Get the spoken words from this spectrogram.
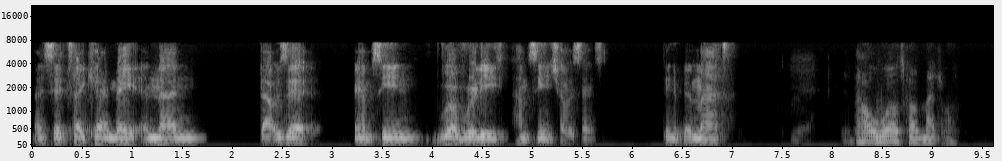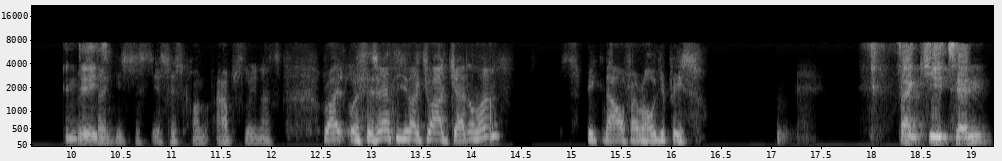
I said, "Take care, mate," and then that was it. We haven't seen, well, really haven't seen each other since. Been a bit mad, The whole world's gone mental. indeed. It's just, it's just gone absolutely nuts. Right, well, if there's anything you'd like to add, gentlemen, speak now or forever hold your peace. Thank you, Tim.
